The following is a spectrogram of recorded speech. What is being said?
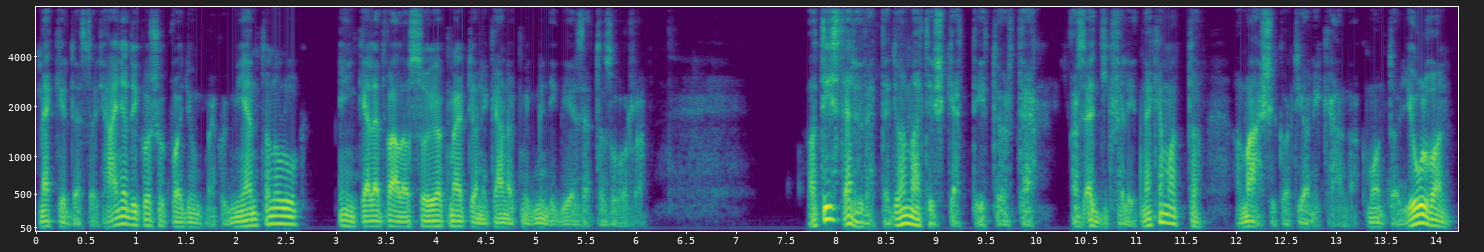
Megkérdezte, hogy hányadikosok vagyunk, meg hogy milyen tanulók. Én kellett válaszoljak, mert Janikának még mindig vérzett az orra. A tiszt elővette egy almát és ketté törte. Az egyik felét nekem adta, a másikat Janikának. Mondta, hogy jól van,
